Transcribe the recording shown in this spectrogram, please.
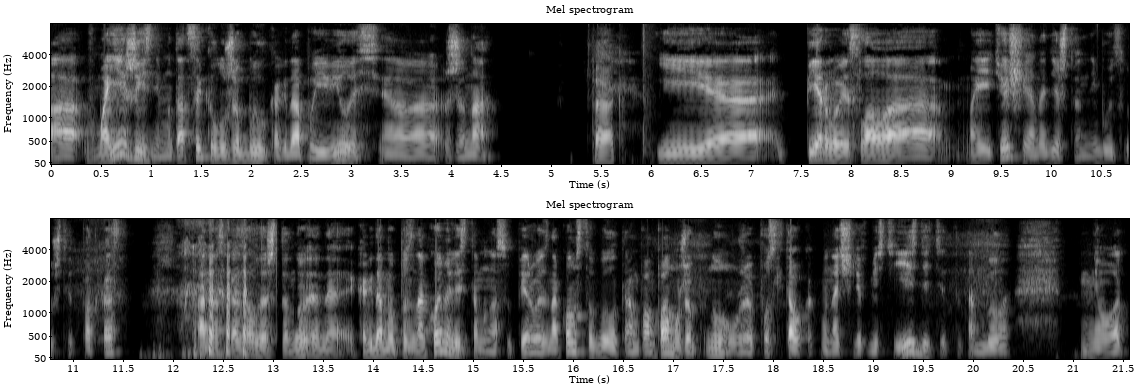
А в моей жизни мотоцикл уже был, когда появилась э, жена. Так. И э, первые слова моей тещи, я надеюсь, что она не будет слушать этот подкаст, она сказала, что ну, э, когда мы познакомились, там у нас первое знакомство было, трам-пам-пам, уже, ну, уже после того, как мы начали вместе ездить, это там было. Вот.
